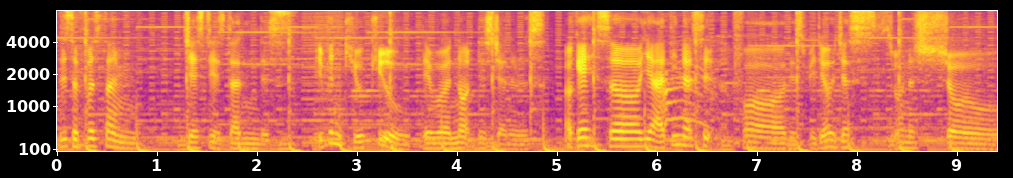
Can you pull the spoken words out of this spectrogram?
This is the first time GSD has done this even QQ they were not this generous okay so yeah I think that's it for this video just want to show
